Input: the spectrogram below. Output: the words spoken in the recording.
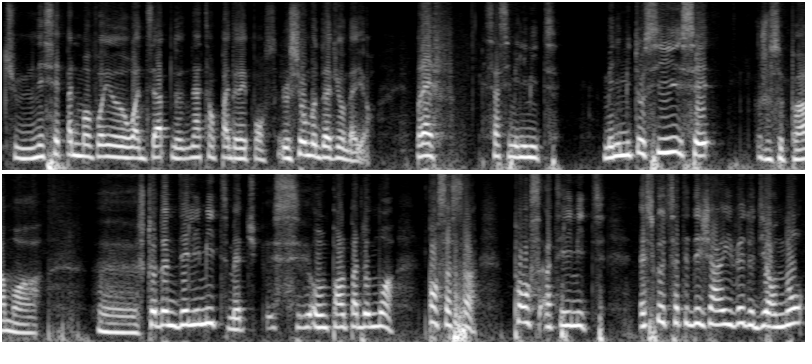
Tu n'essaies pas de m'envoyer un WhatsApp, n'attends pas de réponse. Je suis en mode d'avion d'ailleurs. Bref, ça c'est mes limites. Mes limites aussi, c'est, je sais pas moi, euh, je te donne des limites, mais on ne parle pas de moi. Pense à ça. Pense à tes limites. Est-ce que ça t'est déjà arrivé de dire non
